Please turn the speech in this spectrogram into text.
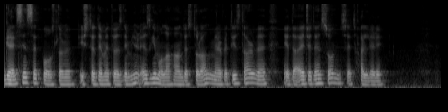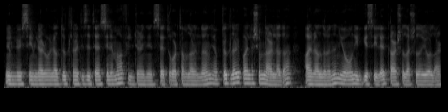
Gelsin set pozları. İşte Demet Özdemir, Ezgi Mola, Hande Storal, Merve Dizdar ve Eda Ece'den son set halleri. Ünlü isimler rol aldıkları diziden sinema filmlerinin set ortamlarından yaptıkları paylaşımlarla da hayranlarının yoğun ilgisiyle karşılaşılıyorlar.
